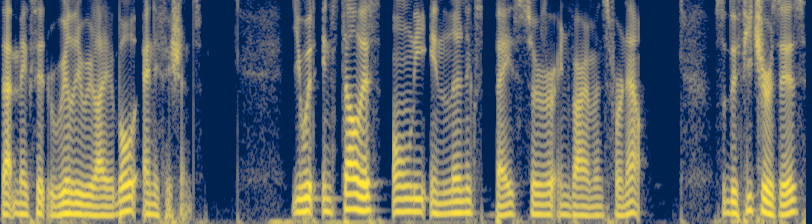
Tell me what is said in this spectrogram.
That makes it really reliable and efficient. You would install this only in Linux-based server environments for now. So the features is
